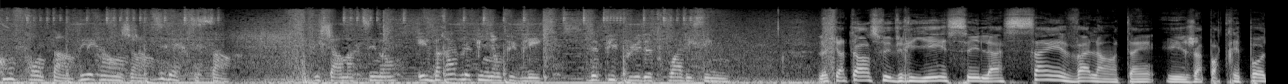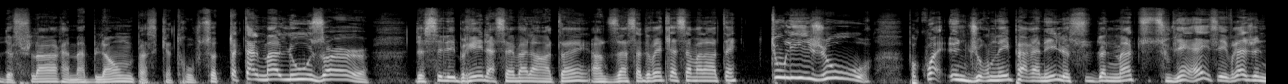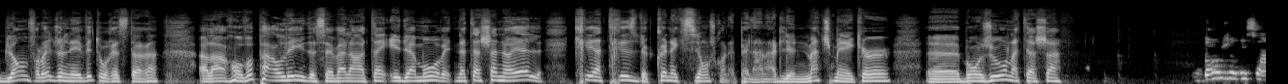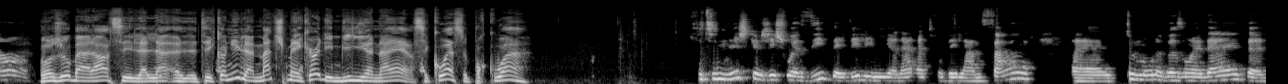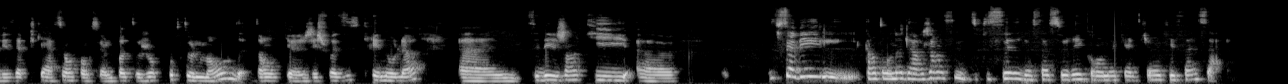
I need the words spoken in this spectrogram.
Confrontant, dérangeant, divertissant. Richard Martineau, il brave l'opinion publique depuis plus de trois décennies. Le 14 février, c'est la Saint-Valentin et j'apporterai pas de fleurs à ma blonde parce qu'elle trouve ça totalement loser de célébrer la Saint-Valentin en disant ça devrait être la Saint-Valentin tous les jours. Pourquoi une journée par année, le soudainement, tu te souviens, hey, c'est vrai, j'ai une blonde, faudrait que je l'invite au restaurant. Alors, on va parler de Saint-Valentin et d'amour avec Natacha Noël, créatrice de connexion, ce qu'on appelle en anglais une matchmaker. Euh, bonjour, Natacha. Bonjour Richard. Bonjour, ben alors, c'est la, euh, t'es connu la matchmaker des millionnaires. C'est quoi ça? Pourquoi? C'est une niche que j'ai choisie d'aider les millionnaires à trouver l'âme sœur. Euh, tout le monde a besoin d'aide. Les applications ne fonctionnent pas toujours pour tout le monde. Donc, euh, j'ai choisi ce créneau-là. c'est des gens qui... vous savez, quand on a de l'argent, c'est difficile de s'assurer qu'on a quelqu'un qui est sincère.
